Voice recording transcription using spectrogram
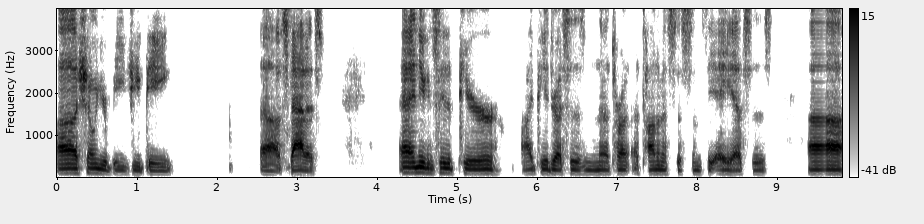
uh, showing your BGP uh, status and you can see the peer IP addresses and the autonomous systems, the ASs. Uh,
